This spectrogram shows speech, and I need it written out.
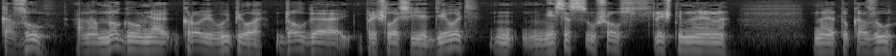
козу. Она много у меня крови выпила. Долго пришлось ее делать. Месяц ушел с лишним, наверное, на эту козу.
